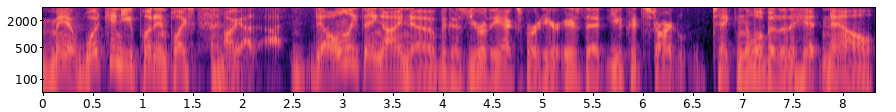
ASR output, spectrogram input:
Man, what can you put in place? I, I, the only thing I know, because you're the expert here, is that you could start taking a little bit of the hit now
